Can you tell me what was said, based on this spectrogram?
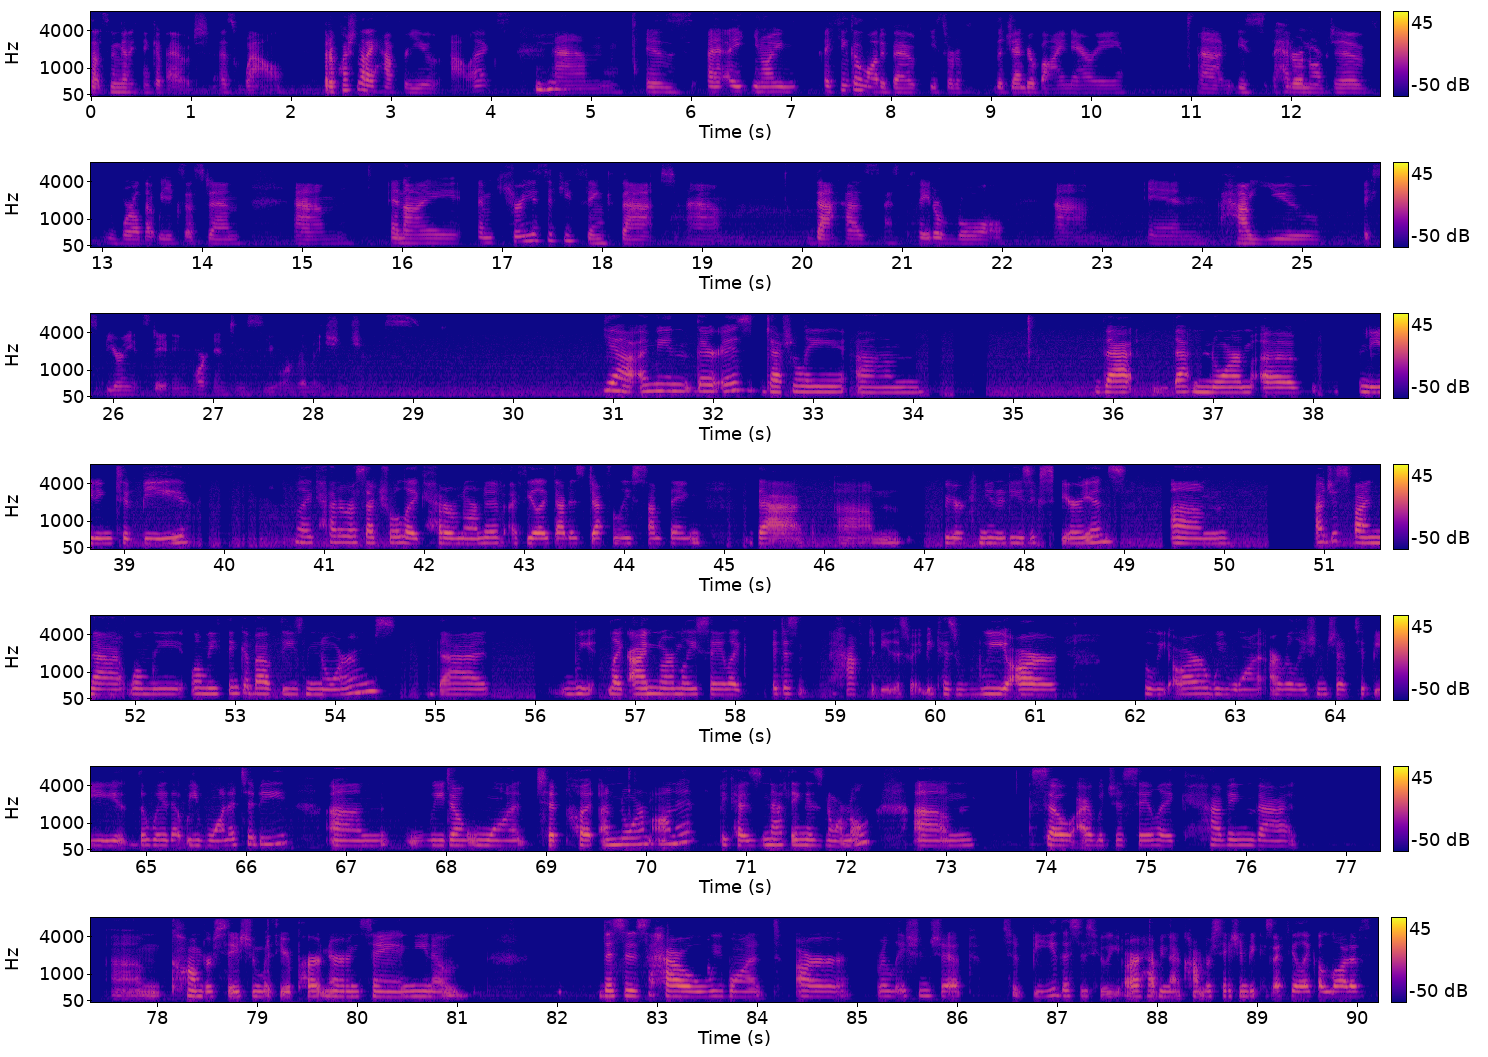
that's something that i think about as well but a question that i have for you alex mm-hmm. um, is I, I you know i i think a lot about these sort of the gender binary um, these heteronormative world that we exist in. Um, and I am curious if you think that um, that has has played a role um, in how you experience dating or intimacy or relationships. Yeah, I mean, there is definitely um, that that norm of needing to be like heterosexual, like heteronormative, I feel like that is definitely something that um, queer communities experience. Um, I just find that when we when we think about these norms, that we like I normally say like it doesn't have to be this way because we are who we are. We want our relationship to be the way that we want it to be. Um, we don't want to put a norm on it because nothing is normal. Um, so I would just say, like, having that um, conversation with your partner and saying, you know, this is how we want our relationship to be. This is who we are having that conversation because I feel like a lot of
